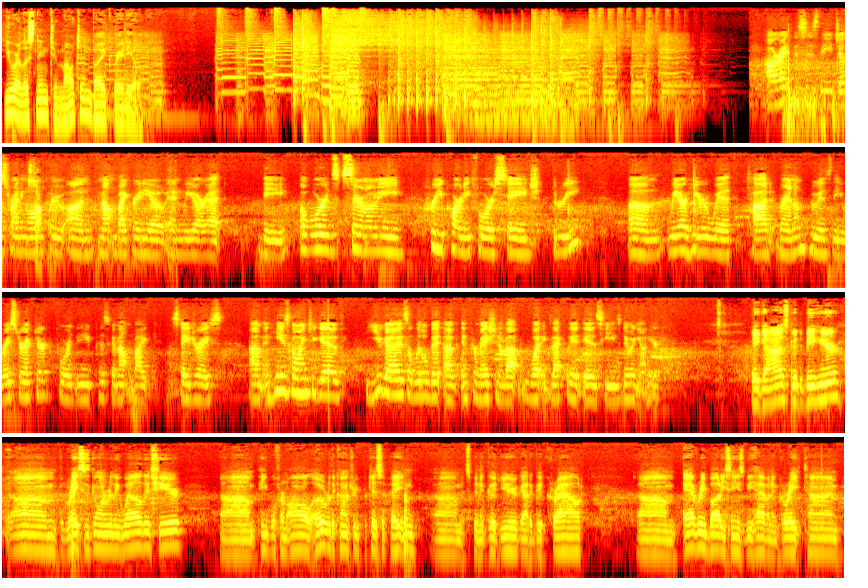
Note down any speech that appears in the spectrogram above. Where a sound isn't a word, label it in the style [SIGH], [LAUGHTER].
You are listening to Mountain Bike Radio. All right, this is the Just Riding Along Stop. crew on Mountain Bike Radio, and we are at the awards ceremony pre-party for stage three. Um, we are here with Todd Branham, who is the race director for the Pisgah Mountain Bike stage race, um, and he is going to give you guys a little bit of information about what exactly it is he's doing out here. Hey guys, good to be here. Um, the race is going really well this year. Um, people from all over the country participating. Um, it's been a good year, got a good crowd. Um, everybody seems to be having a great time.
